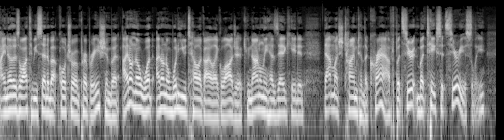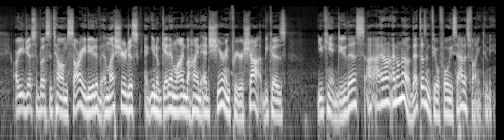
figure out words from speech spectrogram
I know there's a lot to be said about cultural appropriation, but I don't know what I don't know what do you tell a guy like Logic who not only has dedicated that much time to the craft, but but takes it seriously are you just supposed to tell him, sorry, dude, unless you're just, you know, get in line behind Ed Sheeran for your shot because you can't do this? I, I don't, I don't know. That doesn't feel fully satisfying to me.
